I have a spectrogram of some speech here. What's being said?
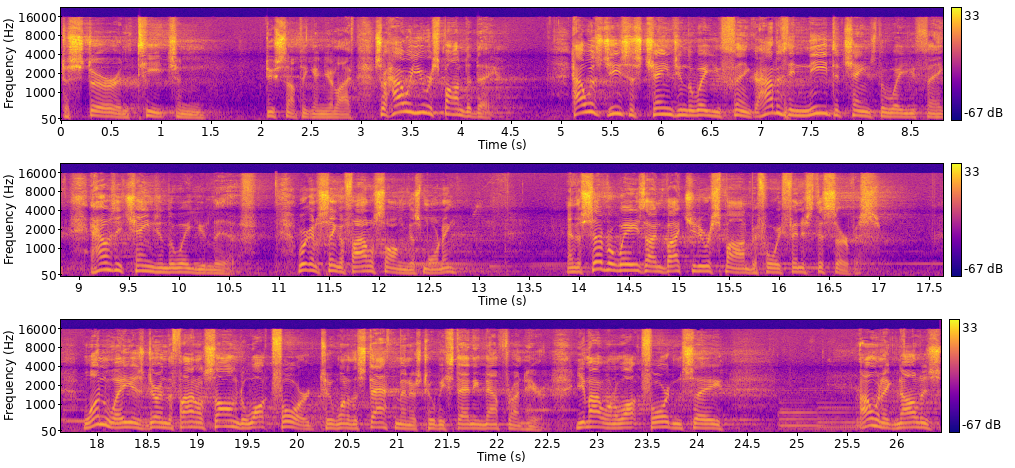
to stir and teach and do something in your life. So, how will you respond today? How is Jesus changing the way you think? Or how does He need to change the way you think? How is He changing the way you live? We're going to sing a final song this morning. And there's several ways I invite you to respond before we finish this service. One way is during the final song to walk forward to one of the staff ministers who will be standing down front here. You might want to walk forward and say, I want to acknowledge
